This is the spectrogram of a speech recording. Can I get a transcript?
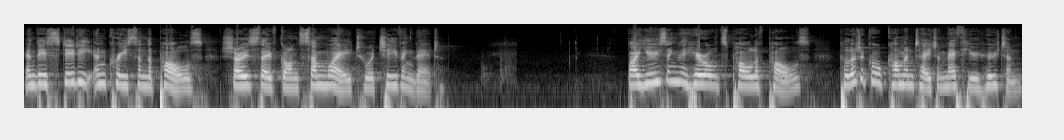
and their steady increase in the polls shows they've gone some way to achieving that. By using the Herald's poll of polls, political commentator Matthew Hooton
